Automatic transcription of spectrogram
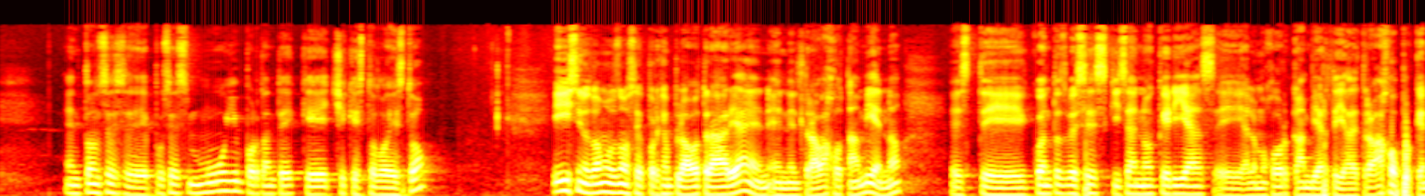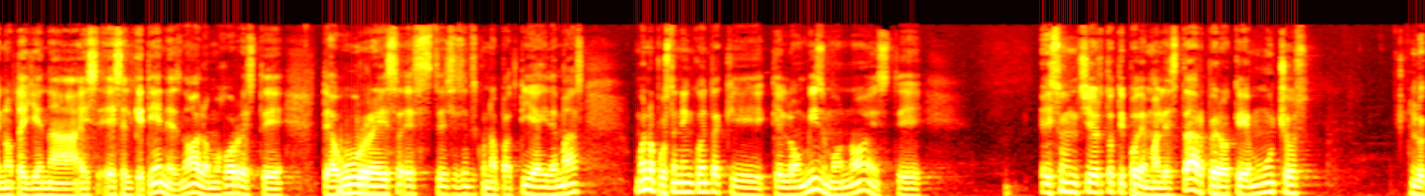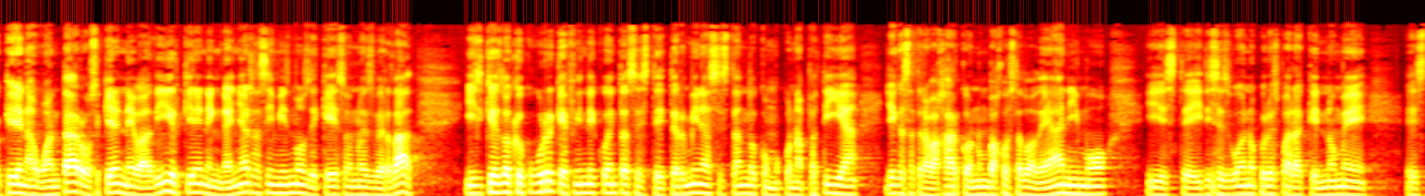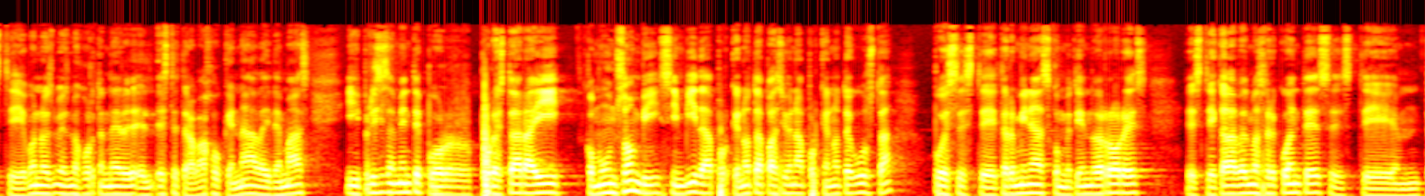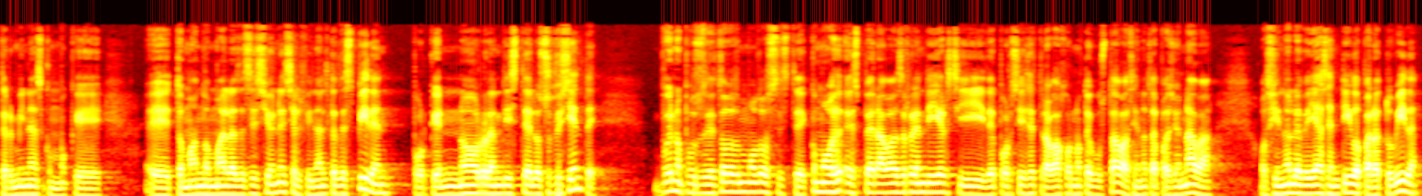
Entonces, eh, pues es muy importante que cheques todo esto. Y si nos vamos, no sé, por ejemplo, a otra área, en, en el trabajo también, ¿no? Este, cuántas veces quizá no querías eh, a lo mejor cambiarte ya de trabajo porque no te llena, es, es, el que tienes, ¿no? A lo mejor este, te aburres, este, se sientes con apatía y demás. Bueno, pues ten en cuenta que, que lo mismo, ¿no? Este, es un cierto tipo de malestar, pero que muchos lo quieren aguantar o se quieren evadir, quieren engañarse a sí mismos de que eso no es verdad. ¿Y qué es lo que ocurre? Que a fin de cuentas este, terminas estando como con apatía, llegas a trabajar con un bajo estado de ánimo y, este, y dices, bueno, pero es para que no me... Este, bueno, es, mejor tener este trabajo que nada y demás. Y precisamente por, por estar ahí como un zombie, sin vida, porque no te apasiona, porque no te gusta, pues este, terminas cometiendo errores este, cada vez más frecuentes, este, terminas como que eh, tomando malas decisiones y al final te despiden porque no rendiste lo suficiente. Bueno, pues de todos modos, este, ¿cómo esperabas rendir si de por sí ese trabajo no te gustaba, si no te apasionaba o si no le veía sentido para tu vida?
